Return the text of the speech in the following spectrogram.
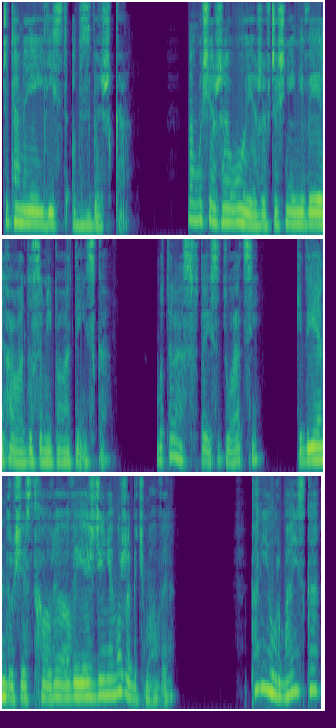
czytamy jej list od Zbyszka. Mamusia żałuje, że wcześniej nie wyjechała do Semipałatyńska, bo teraz w tej sytuacji, kiedy Jędruś jest chory, o wyjeździe nie może być mowy. Pani Urbańska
